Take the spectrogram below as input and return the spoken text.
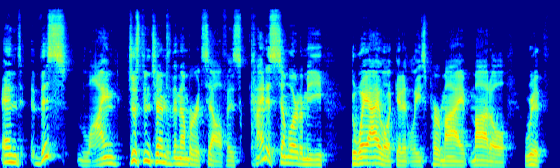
And this line, just in terms of the number itself, is kind of similar to me the way I look at it, at least per my model with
